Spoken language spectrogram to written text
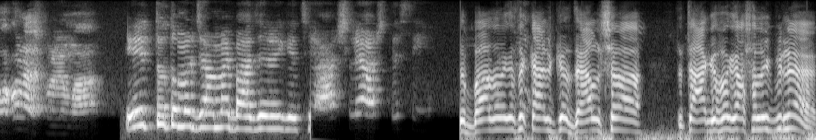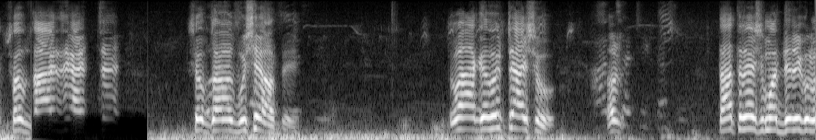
কখন আসব মা? এই তো তোমার জামাই বাজারে গেছে আসলে আসতেছি। তো বাজারে গেছে কালকে জালসা তো আগে ভাগে আসা লিখবি না? সব জামাই যে আসছে সব জামাই বসে আছে। তুমি আগে ভাগে আসো আর আচ্ছা ঠিক আছে। তাড়াতাড়ি মা দেরি করো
